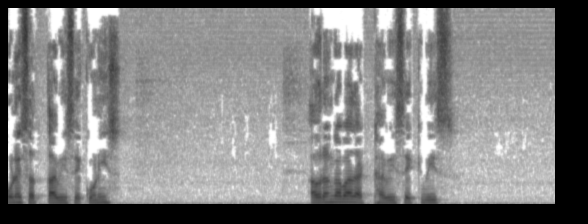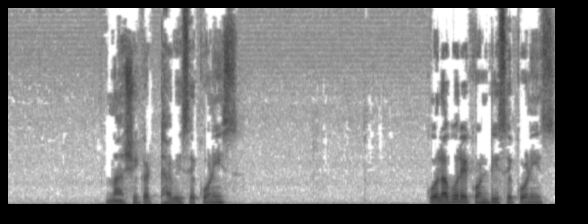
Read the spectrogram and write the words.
पुणे सत्तावीस एकोणीस औरंगाबाद अठ्ठावीस एकवीस नाशिक अठ्ठावीस एकोणीस कोल्हापूर एकोणतीस एकोणीस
